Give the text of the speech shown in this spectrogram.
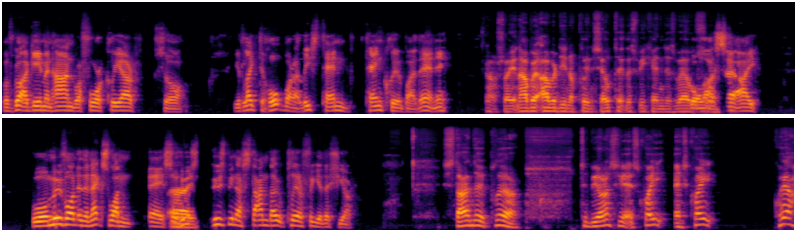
we've got a game in hand, we're four clear, so you'd like to hope we're at least 10, 10 clear by then. Eh. That's right. And Aber- Aberdeen are playing Celtic this weekend as well. Well, so- that's it. Aye. We'll move on to the next one. Uh, so, Aye. who's, who's been a standout player for you this year? standout player. To be honest with you, it's quite it's quite quite a,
